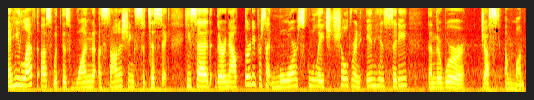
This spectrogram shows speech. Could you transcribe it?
And he left us with this one astonishing statistic. He said there are now 30% more school aged children in his city than there were just a month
